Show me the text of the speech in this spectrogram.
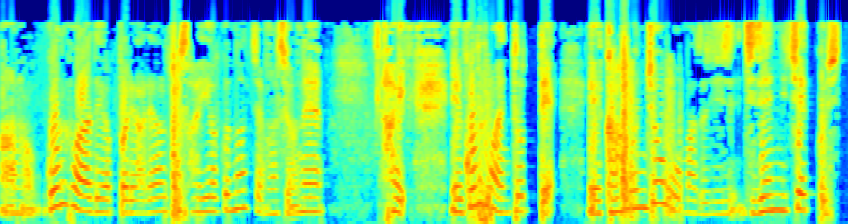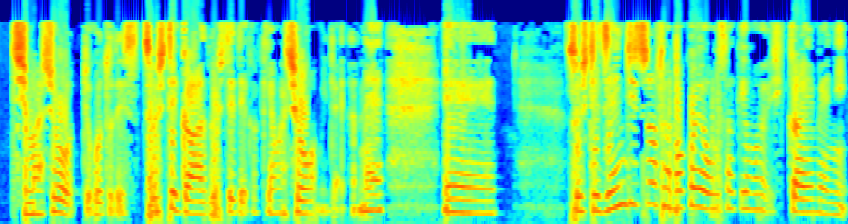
あの、ゴルファーでやっぱりあれあると最悪になっちゃいますよね。はい。えー、ゴルファーにとって、えー、花粉情報をまず事前にチェックしましょうっていうことです。そしてガードして出かけましょうみたいなね。えー、そして前日のタバコやお酒も控えめに、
